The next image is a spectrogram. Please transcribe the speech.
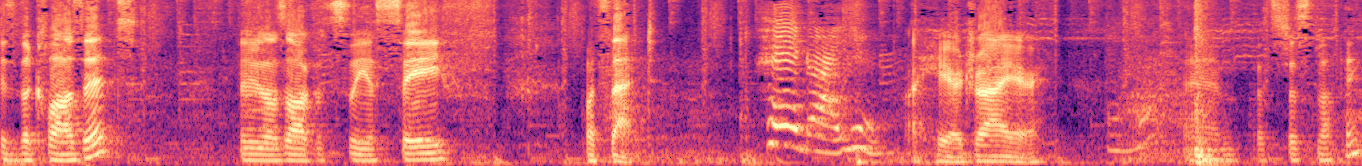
is the closet. There's obviously a safe. What's that? Hair dryer. A hair dryer. And that's just nothing.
